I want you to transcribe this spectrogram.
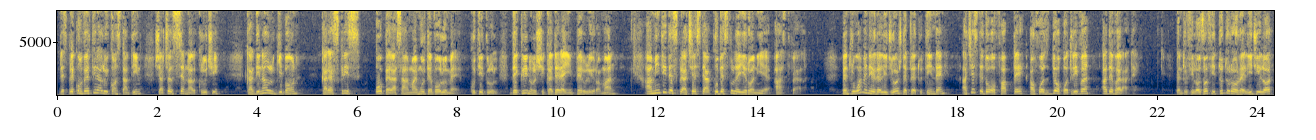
Despre convertirea lui Constantin și acel semn al crucii, cardinalul Gibbon, care a scris opera sa în mai multe volume cu titlul Declinul și căderea Imperiului Roman, a amintit despre acestea cu destulă ironie, astfel. Pentru oamenii religioși de pretutindeni, aceste două fapte au fost deopotrivă adevărate. Pentru filozofii tuturor religiilor,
